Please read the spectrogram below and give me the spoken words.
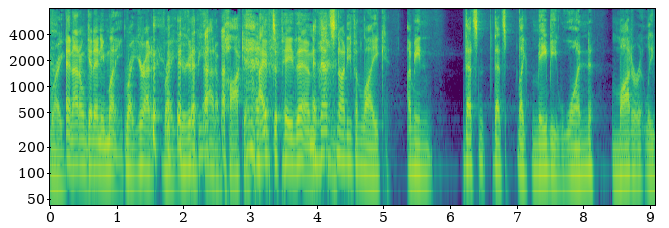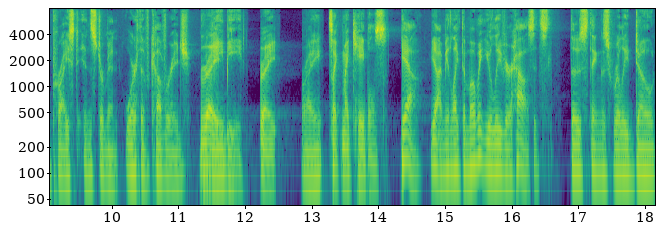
Right. and I don't get any money. right. You're out of, right. You're going to be out of pocket. And, I have to pay them. and that's not even like, I mean, that's, that's like maybe one moderately priced instrument worth of coverage. Right. Maybe. right. Right. It's like my cables. Yeah. Yeah. I mean, like the moment you leave your house, it's those things really don't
